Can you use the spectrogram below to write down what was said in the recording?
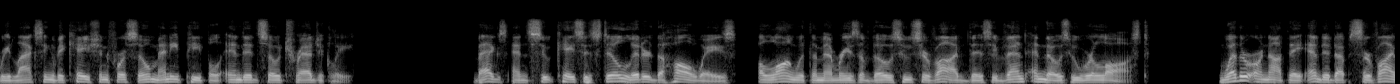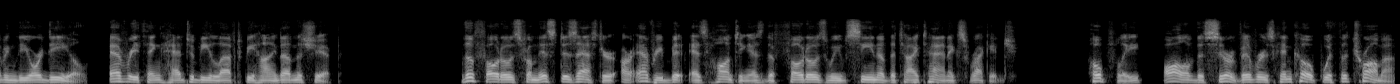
relaxing vacation for so many people ended so tragically. Bags and suitcases still littered the hallways, along with the memories of those who survived this event and those who were lost. Whether or not they ended up surviving the ordeal, everything had to be left behind on the ship. The photos from this disaster are every bit as haunting as the photos we've seen of the Titanic's wreckage. Hopefully, all of the survivors can cope with the trauma.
